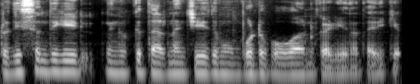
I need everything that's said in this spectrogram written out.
പ്രതിസന്ധിയിൽ നിങ്ങൾക്ക് തരണം ചെയ്ത് മുമ്പോട്ട് പോകാൻ കഴിയുന്നതായിരിക്കും.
